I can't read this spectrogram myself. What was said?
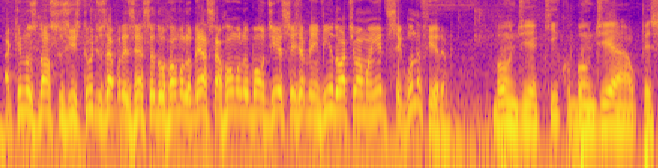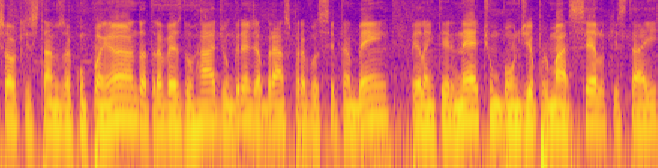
Aqui nos nossos estúdios a presença do Rômulo Bessa. Rômulo, bom dia, seja bem-vindo. Ótima manhã de segunda-feira. Bom dia, Kiko. Bom dia ao pessoal que está nos acompanhando através do rádio. Um grande abraço para você também pela internet. Um bom dia para o Marcelo que está aí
